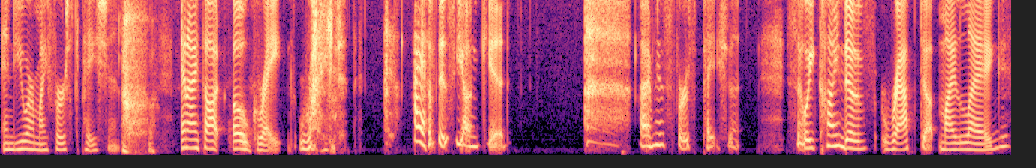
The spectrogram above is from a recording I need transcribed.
and you are my first patient." and I thought, "Oh, great, right." I have this young kid. I'm his first patient. So he kind of wrapped up my leg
